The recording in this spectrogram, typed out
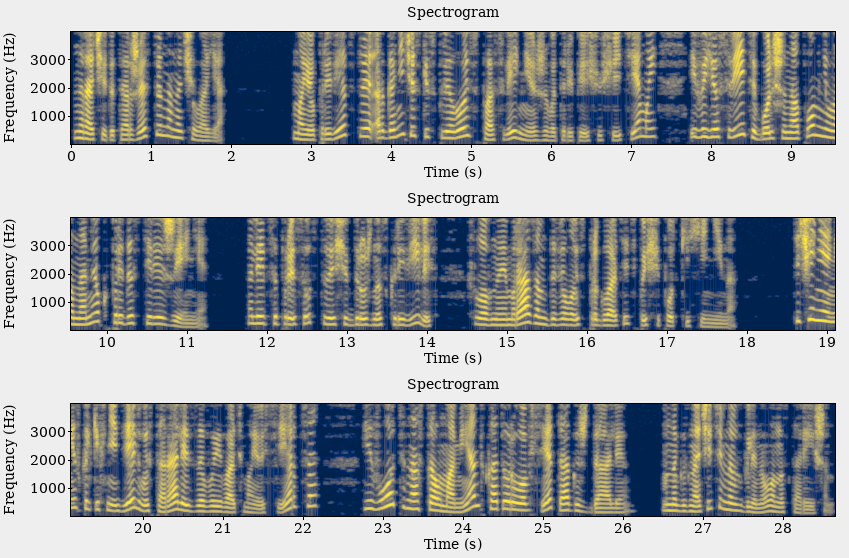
Нарочито торжественно начала я. Мое приветствие органически сплелось с последней животрепещущей темой, и в ее свете больше напомнило намек предостережения. Лица присутствующих дружно скривились, словно им разом довелось проглотить по щепотке хинина. В течение нескольких недель вы старались завоевать мое сердце, и вот настал момент, которого все так ждали. Многозначительно взглянула на старейшин.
